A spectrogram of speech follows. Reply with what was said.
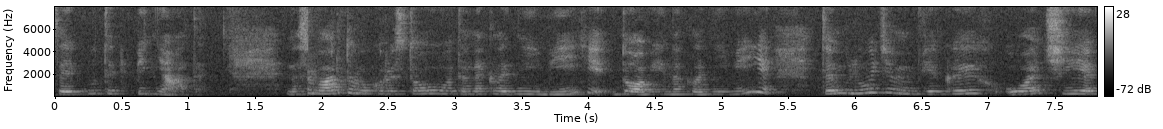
цей кутик підняти. На варто використовувати накладні вії, довгі накладні вії тим людям, в яких очі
